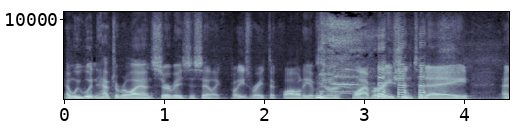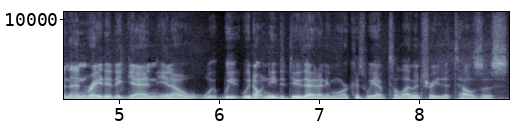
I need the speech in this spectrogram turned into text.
and we wouldn't have to rely on surveys to say like, please rate the quality of your collaboration today, and then rate it again. You know, we, we, we don't need to do that anymore because we have telemetry that tells us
